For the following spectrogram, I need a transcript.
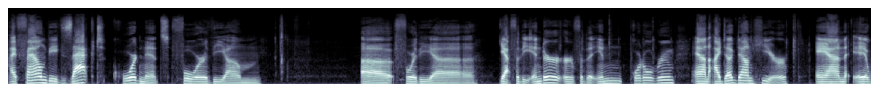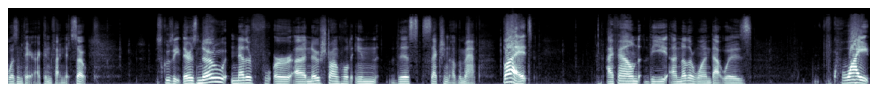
I found the exact coordinates for the um, uh, for the uh yeah, for the ender, or for the end portal room, and I dug down here, and it wasn't there. I couldn't find it. So, excuse me, there's no nether, or uh, no stronghold in this section of the map, but I found the another one that was quite,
